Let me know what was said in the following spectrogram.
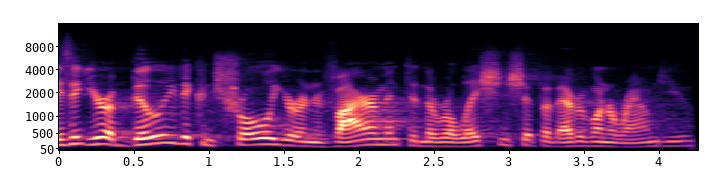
Is it your ability to control your environment and the relationship of everyone around you?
